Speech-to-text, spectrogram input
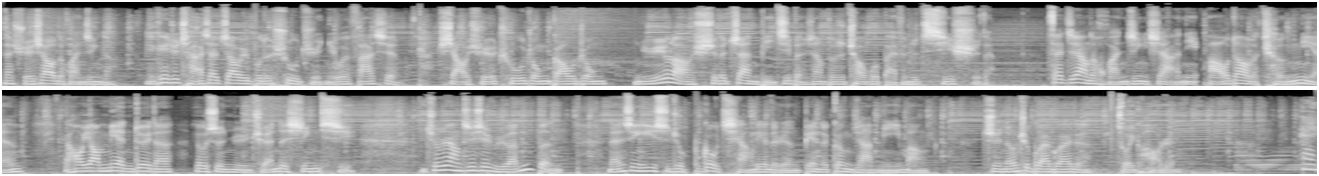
那学校的环境呢？你可以去查一下教育部的数据，你就会发现，小学、初中、高中。女老师的占比基本上都是超过百分之七十的，在这样的环境下，你熬到了成年，然后要面对的又是女权的兴起，就让这些原本男性意识就不够强烈的人变得更加迷茫，只能去乖乖的做一个好人。嗨，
